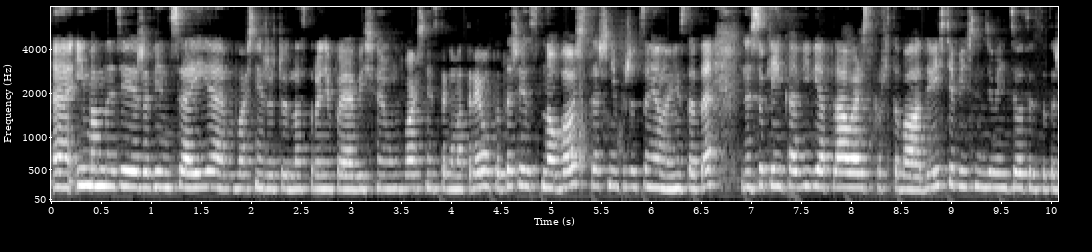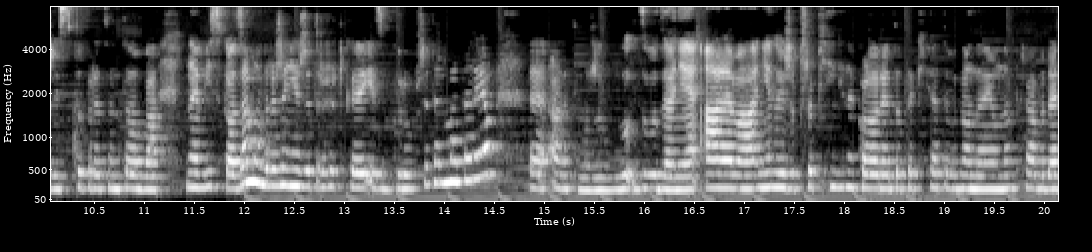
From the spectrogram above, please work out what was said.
e, i mam nadzieję, że więcej e, właśnie rzeczy na stronie pojawi się właśnie z tego materiału. To też jest nowość, też nieprzeceniona niestety. Sukienka Vivia Flowers kosztowała 259 zł, to też jest stuprocentowa e, wiskoza. Mam wrażenie, że troszeczkę jest grubszy ten materiał, e, ale to może zł- złudzenie, ale ma nie dość, że przepiękne kolory, to te kwiaty wyglądają naprawdę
